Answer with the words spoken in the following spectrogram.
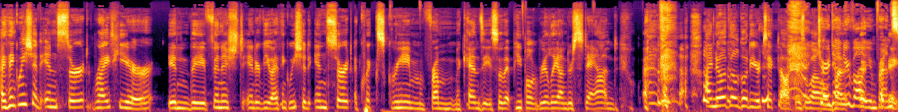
I think we should insert right here in the finished interview. I think we should insert a quick scream from Mackenzie so that people really understand. I know they'll go to your TikTok as well. turn down but- your volume, friends.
